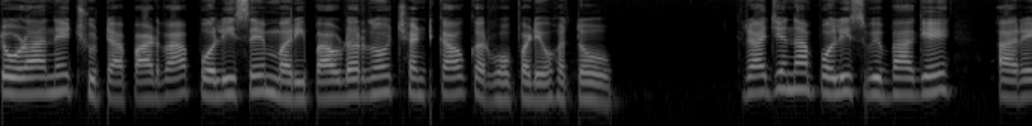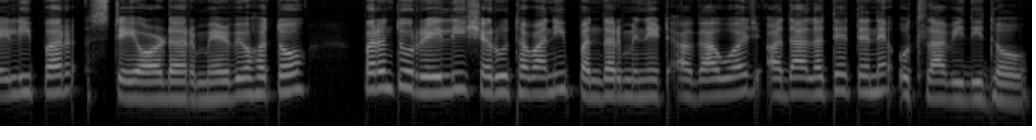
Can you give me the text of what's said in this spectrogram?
ટોળાને છૂટા પાડવા પોલીસે મરી પાવડરનો છંટકાવ કરવો પડ્યો હતો. રાજ્યના પોલીસ વિભાગે આ રેલી પર સ્ટે ઓર્ડર મેળવ્યો હતો, પરંતુ રેલી શરૂ થવાની પંદર મિનિટ અગાઉ જ અદાલતે તેને ઉથલાવી દીધો.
